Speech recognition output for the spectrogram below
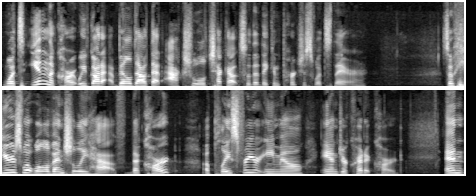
what's in the cart. We've got to build out that actual checkout so that they can purchase what's there. So here's what we'll eventually have. The cart, a place for your email, and your credit card. And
